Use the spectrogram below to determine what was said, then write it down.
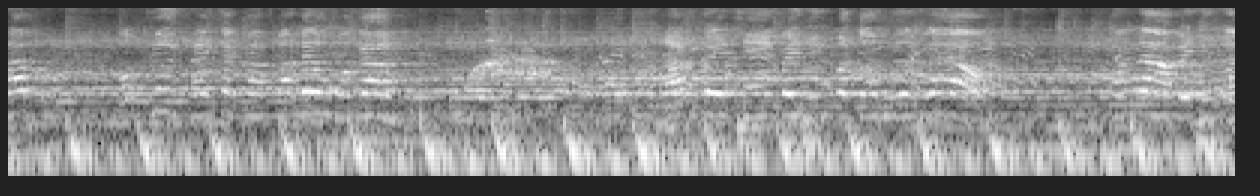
ครับผมขึ้นใครจะกลับมาเร็วกว่ากัน หลังเวทีไปถึงประตูเมืองแล้ว ข้างหน้าไปถึงไหน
